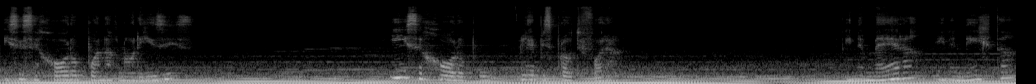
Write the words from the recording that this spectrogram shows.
Είσαι σε χώρο που αναγνωρίζεις ή σε χώρο που βλέπεις πρώτη φορά; Είναι μέρα, είναι νύχτα,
